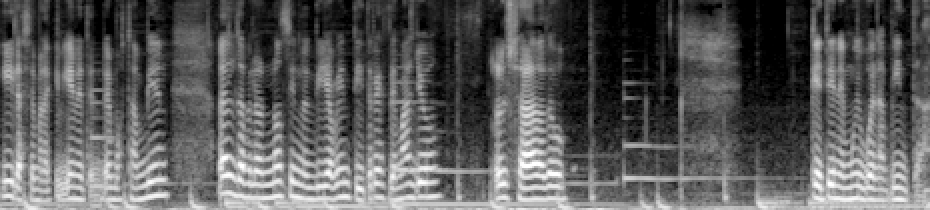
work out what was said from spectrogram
Y la semana que viene tendremos también el Double or Nothing el día 23 de mayo el sábado, que tiene muy buena pinta.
